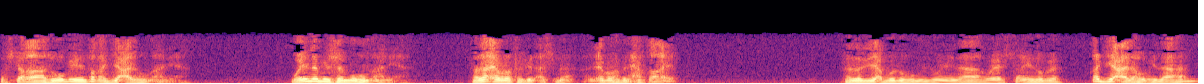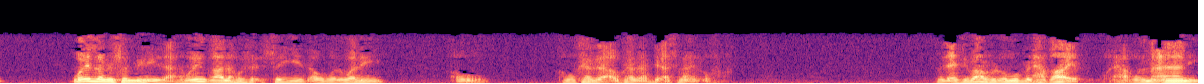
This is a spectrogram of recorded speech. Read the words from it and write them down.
واستغاثوا بهم فقد جعلهم آلهة وإن لم يسموهم آلهة فلا عبرة بالأسماء العبرة بالحقائق. فالذي يعبده من دون الله ويستغيث به قد جعله إلها وإن لم يسميه إلها وإن قاله السيد أو هو الولي أو هو كذا أو كذا بأسماء أخرى. فالاعتبار في الأمور بالحقائق والمعاني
